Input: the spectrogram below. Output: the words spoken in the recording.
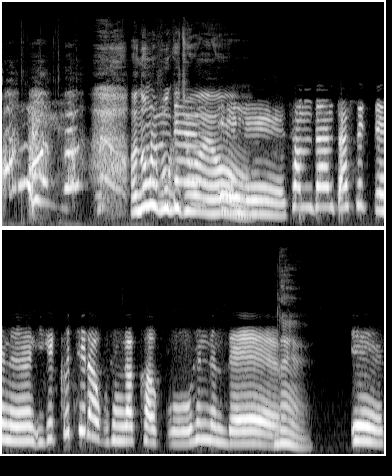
아, 너무 3단, 보기 좋아요. 네, 3단 땄을 때는 이게 끝이라고 생각하고 했는데, 네. 예,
